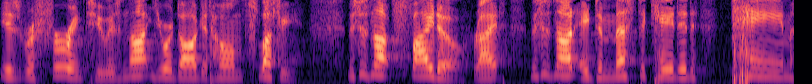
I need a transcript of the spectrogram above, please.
is referring to is not your dog at home, Fluffy. This is not Fido, right? This is not a domesticated, tame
